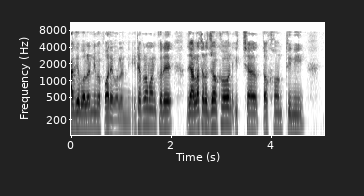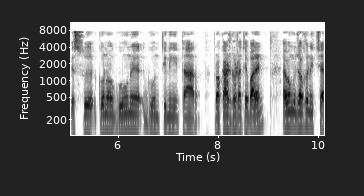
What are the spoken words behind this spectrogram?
আগে বলেননি বা পরে বলেননি। এটা প্রমাণ করে যে আল্লাহ তালা যখন ইচ্ছা তখন তিনি কোন গুণের গুণ তিনি তার প্রকাশ ঘটাতে পারেন। এবং যখন ইচ্ছা,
